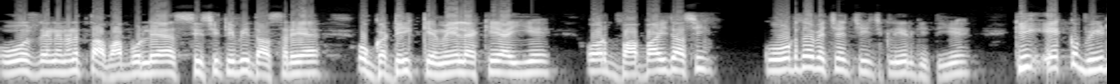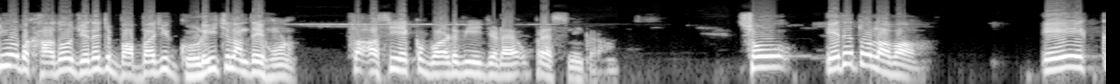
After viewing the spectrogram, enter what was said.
ਉਸ ਦਿਨ ਇਹਨਾਂ ਨੇ ਧਾਵਾ ਬੋਲਿਆ, ਸੀਸੀਟੀਵੀ ਦੱਸ ਰਿਹਾ, ਉਹ ਗੱਡੀ ਕਿਵੇਂ ਲੈ ਕੇ ਆਈ ਏ ਔਰ ਬਾਬਾ ਜੀ ਦਾ ਅਸੀਂ ਕੋਰਟ ਦੇ ਵਿੱਚ ਇਹ ਚੀਜ਼ ਕਲੀਅਰ ਕੀਤੀ ਏ ਕਿ ਇੱਕ ਵੀਡੀਓ ਦਿਖਾ ਦਿਓ ਜਿਹਦੇ 'ਚ ਬਾਬਾ ਜੀ ਗੋਲੀ ਚਲਾਉਂਦੇ ਹੋਣ, ਤਾਂ ਅਸੀਂ ਇੱਕ ਵਰਡ ਵੀ ਜਿਹੜਾ ਉਹ ਪ੍ਰੈਸ ਨਹੀਂ ਕਰਾਂਗੇ। ਸੋ ਇਹਦੇ ਤੋਂ ਇਲਾਵਾ ਇਹ ਇੱਕ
